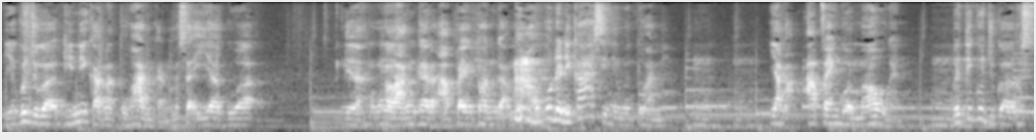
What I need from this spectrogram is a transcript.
ya gue juga gini karena Tuhan kan masa iya gua Iya. ngelanggar apa yang Tuhan nggak mau gue udah dikasih nih sama Tuhan nih Hmm, hmm. yang apa yang gua mau kan Hmm. berarti gue juga harus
